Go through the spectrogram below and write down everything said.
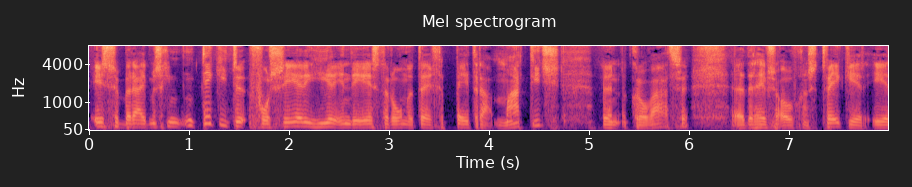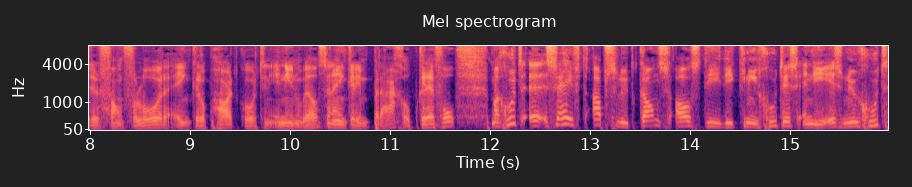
is ze bereid misschien een tikkie te forceren hier in de eerste ronde tegen Martic, een Kroaatse. Uh, daar heeft ze overigens twee keer eerder van verloren. Eén keer op hardcourt in Indian Wells en één keer in Praag op gravel. Maar goed, uh, ze heeft absoluut kans als die, die knie goed is. En die is nu goed.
